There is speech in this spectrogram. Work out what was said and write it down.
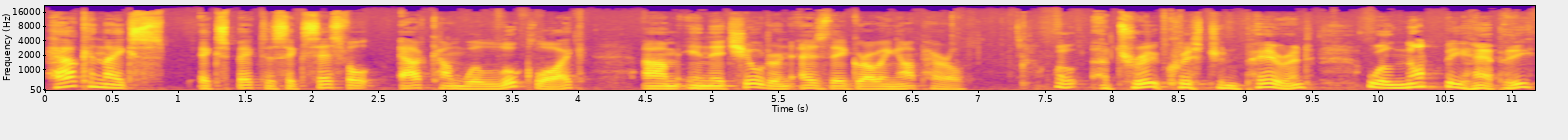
how can they ex- expect a successful outcome will look like um, in their children as they're growing up, Harold? Well, a true Christian parent will not be happy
